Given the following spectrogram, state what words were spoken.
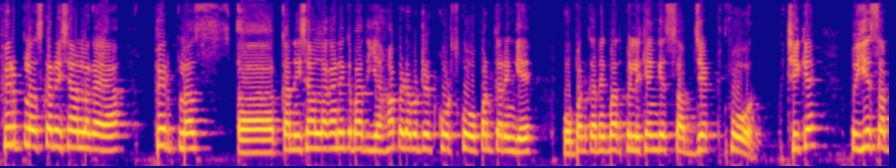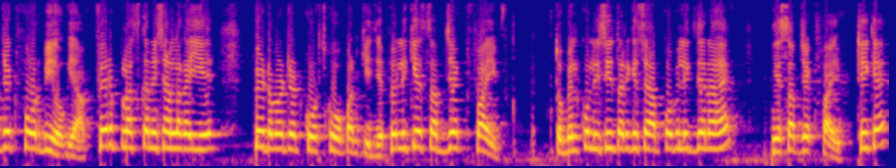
फिर प्लस का निशान लगाया, फिर प्लस का निशान लगाने के बाद यहाँ पे डबलेटेड कोर्स को ओपन करेंगे ओपन करने के बाद फिर लिखेंगे सब्जेक्ट फोर ठीक है? तो ये सब्जेक्ट फोर भी हो गया। फिर प्लस का निशान लगाइए, फिर डबलेटेड कोर्स को ओपन कीजिए, फिर लिखिए सब्जेक्ट फाइव तो बिल्कुल इसी तरीके से आपको भी लिख देना है, ये सब्जेक्ट फाइव ठीक है?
